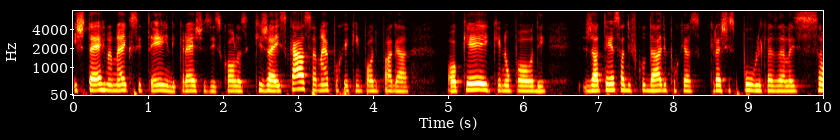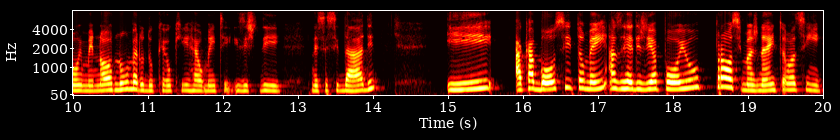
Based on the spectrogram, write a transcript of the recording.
externa né, que se tem, de creches e escolas, que já é escassa, né, porque quem pode pagar, ok, quem não pode já tem essa dificuldade porque as creches públicas elas são em menor número do que o que realmente existe de necessidade e acabou-se também as redes de apoio próximas, né? Então assim,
